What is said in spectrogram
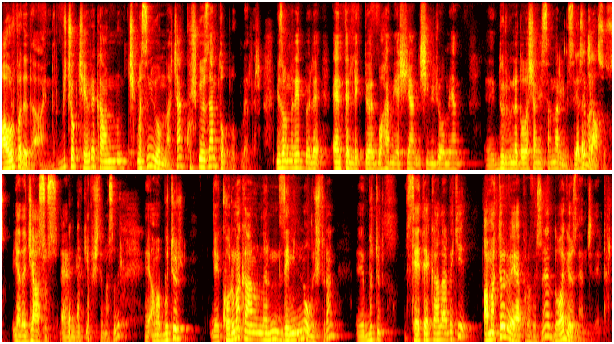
Avrupa'da da aynıdır. Birçok çevre kanunun çıkmasını yolunu açan kuş gözlem topluluklarıdır. Biz onları hep böyle entelektüel, bohem yaşayan, işi gücü olmayan, e, dürbünle dolaşan insanlar gibi Ya severiz da ama casus. ya da casus en büyük yapıştırmasıdır. E, ama bu tür koruma kanunlarının zeminini oluşturan e, bu tür STK'lardaki amatör veya profesyonel doğa gözlemcileridir.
